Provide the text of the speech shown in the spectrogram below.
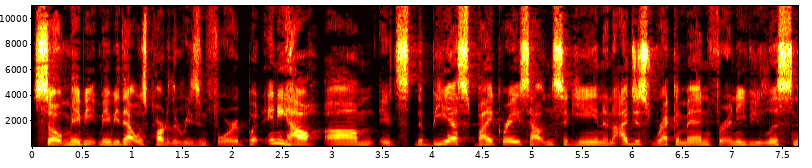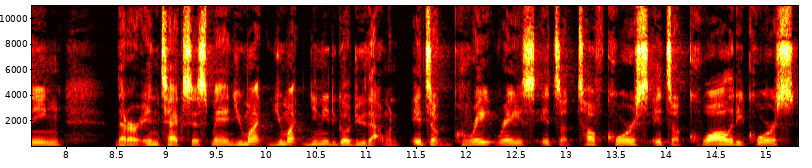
so maybe maybe that was part of the reason for it. But anyhow, um, it's the BS bike race out in Seguin, and I just recommend for any of you listening that are in Texas, man, you might you might you need to go do that one. It's a great race. It's a tough course. It's a quality course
